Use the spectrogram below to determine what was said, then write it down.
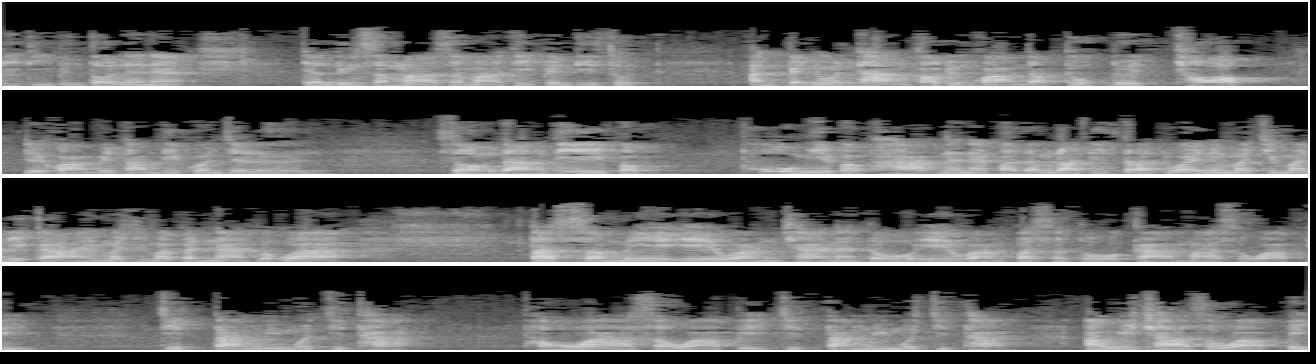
ทิฏฐิเป็นต้นนะนะจนถึงสัมมาสมาธิเป็นที่สุด อันเป็นหนทางเข้าถึงความดับทุกข์โดยชอบ โดยความเป็นธรรมที่ควรเจริญ สมดังที่พระ ผู้มีพระภาคเนะนะพระดำรัสที่ตรัสไว้ในมัชฌิมานิกาย มัชฌิมปัญนาตบอกว่า ตัสเมเอวังชาณโตเอวังปัสโตกามาสวาปิ จิตตังวิมุตจิตาภาวาสวาปิจิตตังวิมุตจิตาอวิชชาสวาปิ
